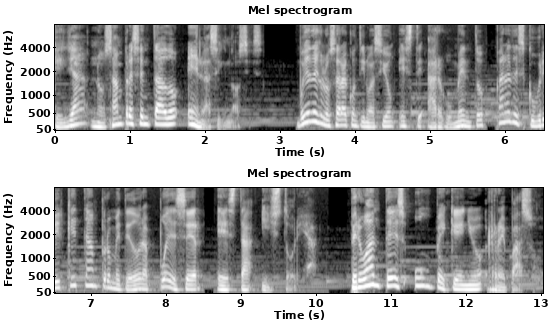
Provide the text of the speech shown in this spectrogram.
que ya nos han presentado en la signosis. Voy a desglosar a continuación este argumento para descubrir qué tan prometedora puede ser esta historia. Pero antes un pequeño repaso.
